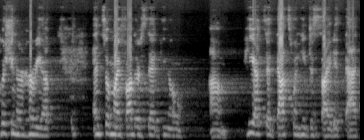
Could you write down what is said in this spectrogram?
pushing her hurry up. And so my father said, you know, um, he had said that's when he decided that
